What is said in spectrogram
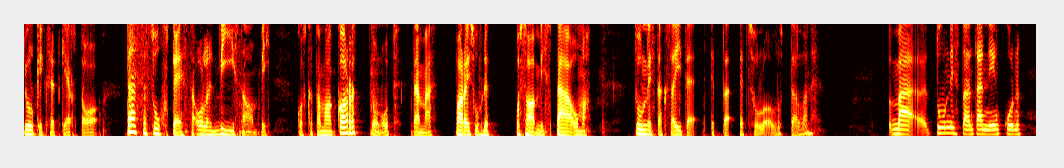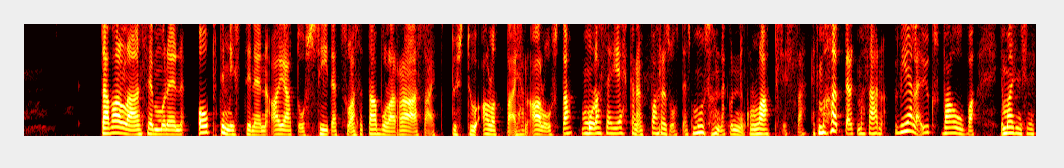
Julkikset kertoo, tässä suhteessa olen viisaampi, koska tämä on karttunut tämä parisuhdeosaamispääoma. Tunnistatko itse, että, että sulla on ollut tällainen? Mä tunnistan tämän niin kuin – tavallaan semmoinen optimistinen ajatus siitä, että sulla on se tabula raasa, että pystyy aloittaa ihan alusta. Mulla se ei ehkä näy parisuhteessa, mulla se on näkynyt niin kuin lapsissa. Et mä ajattelin, että mä saan vielä yksi vauva ja mä olisin sille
